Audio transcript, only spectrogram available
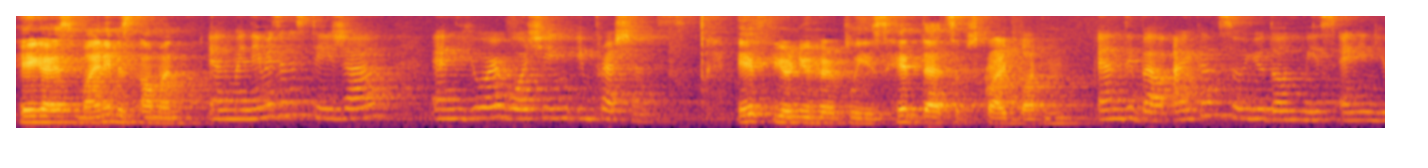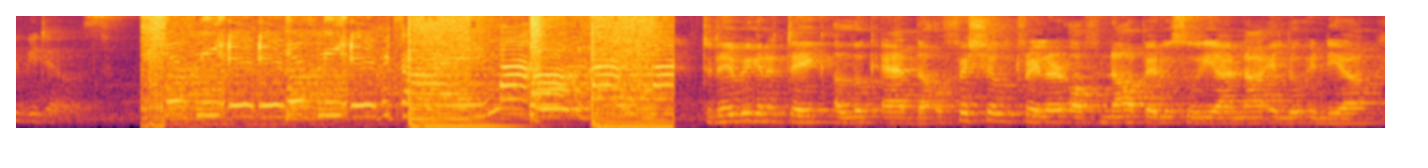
Hey guys, my name is Aman. And my name is Anastasia, and you are watching Impressions. If you're new here, please hit that subscribe button. And the bell icon so you don't miss any new videos. Gives me, it, it me every time. Today we're gonna take a look at the official trailer of Naa Peru Surya Naa Illu India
